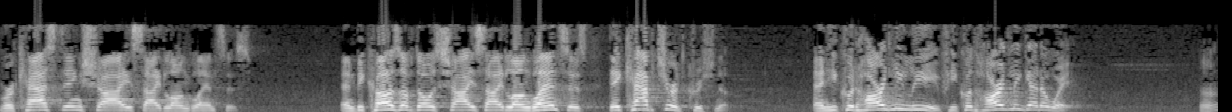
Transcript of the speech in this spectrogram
were casting shy sidelong glances. And because of those shy sidelong glances, they captured Krishna. And he could hardly leave. He could hardly get away. Huh?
